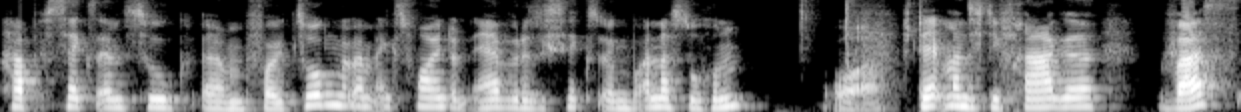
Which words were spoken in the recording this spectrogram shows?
habe Sexentzug ähm, vollzogen mit meinem Ex-Freund und er würde sich Sex irgendwo anders suchen, Boah. stellt man sich die Frage, was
